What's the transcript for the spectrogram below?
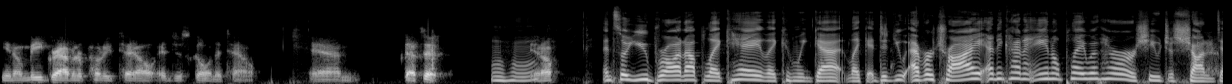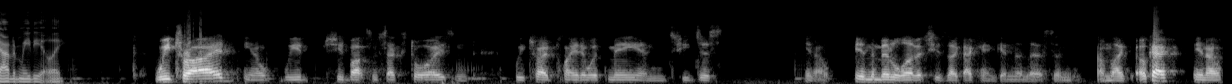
you know me grabbing her ponytail and just going to town. And that's it Mhm. you know? And so you brought up like, hey, like, can we get like, did you ever try any kind of anal play with her, or she just shot it down immediately? We tried, you know, we she bought some sex toys and we tried playing it with me, and she just, you know, in the middle of it, she's like, I can't get into this, and I'm like, okay, you know,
